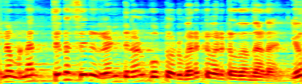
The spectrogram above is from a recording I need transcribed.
என்ன பண்ணால் தினசரி ரெண்டு நாள் கூப்பிட்டு ஒரு விரட்டு விரட்டுறதா இருந்தால யோ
